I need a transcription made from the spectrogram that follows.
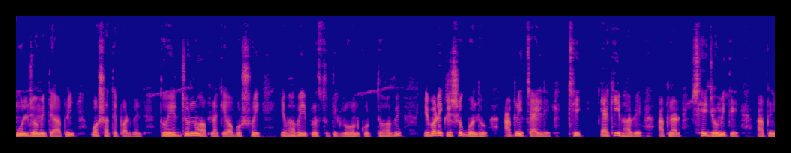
মূল জমিতে আপনি বসাতে পারবেন। তো এর জন্য আপনাকে অবশ্যই এভাবেই প্রস্তুতি গ্রহণ করতে হবে। এবারে কৃষক বন্ধু, আপনি চাইলে ঠিক একইভাবে আপনার সেই জমিতে আপনি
